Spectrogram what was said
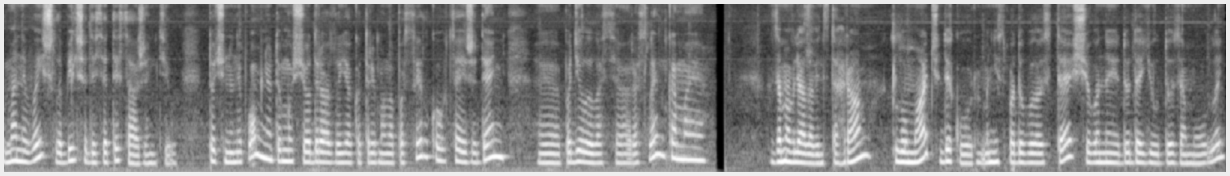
В мене вийшло більше 10 саджанців. Точно не пам'ятаю, тому що одразу як отримала посилку в цей же день е, поділилася рослинками, замовляла в інстаграм тлумач декор. Мені сподобалось те, що вони додають до замовлень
